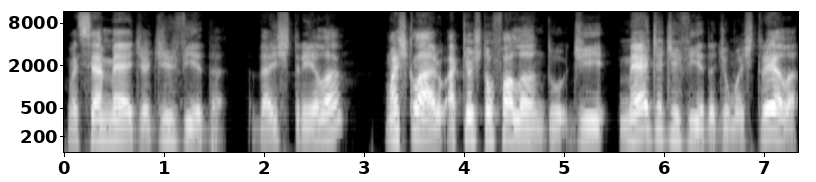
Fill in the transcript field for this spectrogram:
vai ser a média de vida da estrela. Mas, claro, aqui eu estou falando de média de vida de uma estrela,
